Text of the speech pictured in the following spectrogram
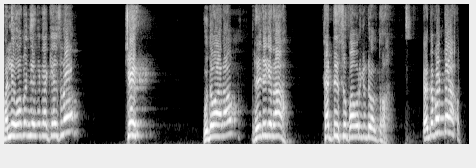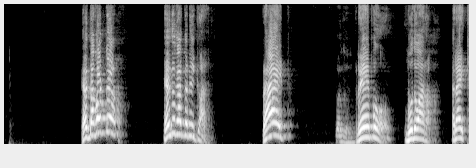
మళ్ళీ ఓపెన్ చేయకుండా కేసులో? చే బుధవారం రెడీగా రా. కట్టిస్తూ పవర్ గిట్ వాళ్ళతో ఎంత కొంటా ఎంత కొంటా ఎందుకంత నీకు? రైట్ రేపు బుధవారం. రైట్.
